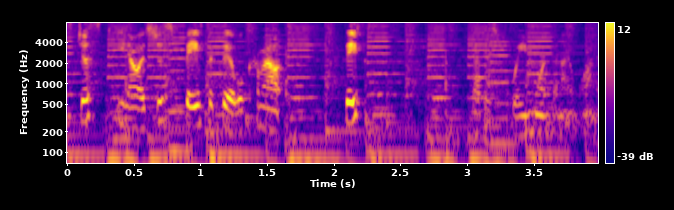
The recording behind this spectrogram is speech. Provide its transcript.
Just, you know, it's just basically, it will come out, basically, that is way more than I wanted.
